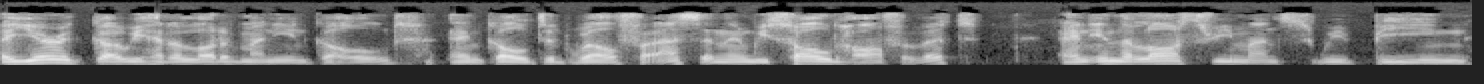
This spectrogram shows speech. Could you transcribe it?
a year ago we had a lot of money in gold and gold did well for us and then we sold half of it. And in the last three months we've been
